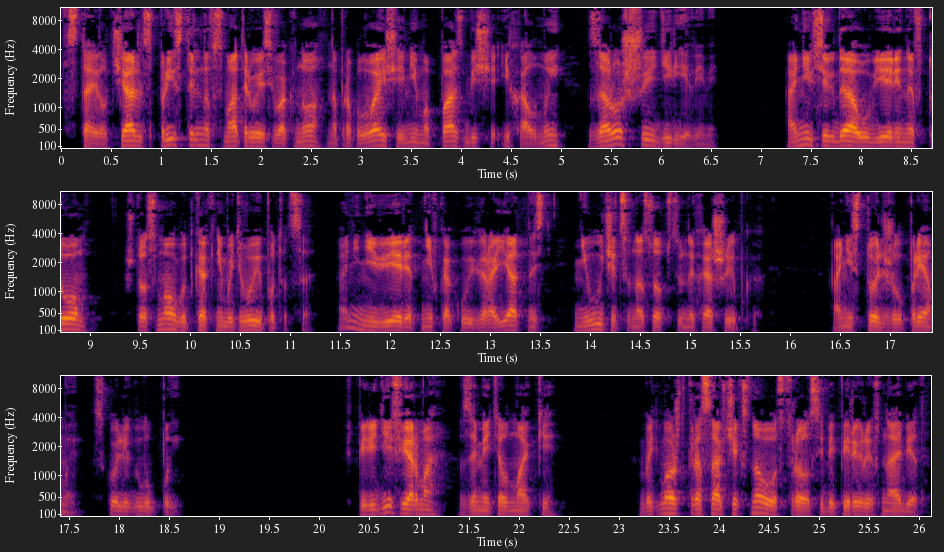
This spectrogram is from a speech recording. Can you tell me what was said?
Вставил Чарльз, пристально всматриваясь в окно на проплывающие мимо пастбища и холмы, заросшие деревьями. Они всегда уверены в том, что смогут как-нибудь выпутаться. Они не верят ни в какую вероятность не учатся на собственных ошибках. Они столь же упрямы, сколь и глупы. «Впереди ферма», — заметил Макки. «Быть может, красавчик снова устроил себе перерыв на обед».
